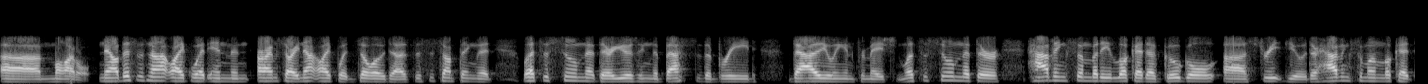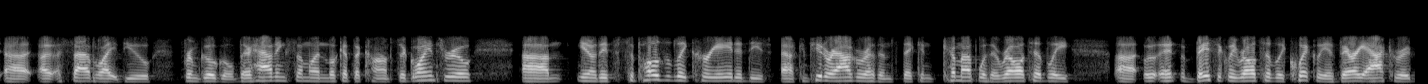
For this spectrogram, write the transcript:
uh, model. Now, this is not like what Inman, or I'm sorry, not like what Zillow does. This is something that let's assume that they're using the best of the breed valuing information. Let's assume that they're having somebody look at a Google uh, Street View. They're having someone look at uh, a satellite view from Google. They're having someone look at the comps. They're going through. Um, you know, they've supposedly created these uh, computer algorithms that can come up with a relatively uh, basically relatively quickly a very accurate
